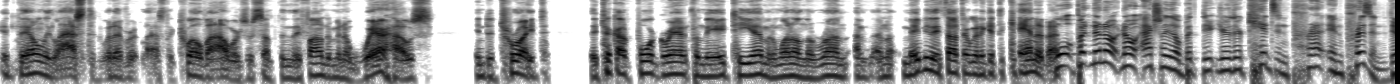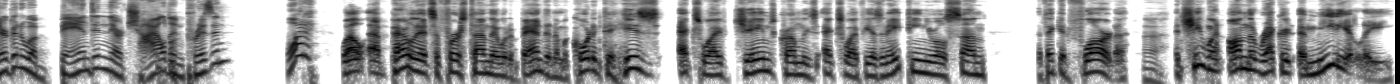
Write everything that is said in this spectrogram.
It, they only lasted whatever it lasted, like 12 hours or something. They found them in a warehouse in Detroit. They took out four grand from the ATM and went on the run. I'm, I'm, maybe they thought they were going to get to Canada. Well, but no, no, no. Actually, though, but they're, you're their kids in pre- in prison. They're going to abandon their child in prison. What? Well, apparently that's the first time they would abandon him. According to his ex-wife, James Crumbley's ex-wife, he has an 18-year-old son, I think in Florida, Ugh. and she went on the record immediately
